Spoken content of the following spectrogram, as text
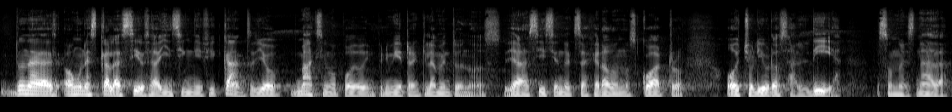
de una, a una escala así, o sea, insignificante. Yo máximo puedo imprimir tranquilamente unos, ya así siendo exagerado, unos cuatro, ocho libros al día. Eso no es nada.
